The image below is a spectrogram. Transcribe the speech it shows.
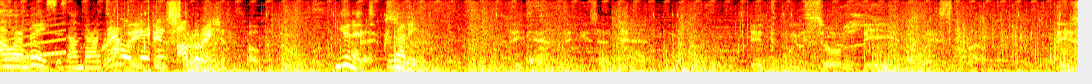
Our base is under attack. Relocating instrument operation. of doom. Unit Excellent. ready. The end is at hand. It will soon be a wasteland. This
